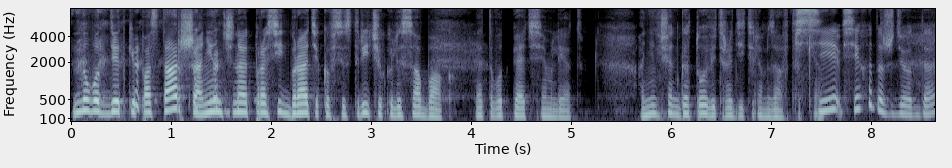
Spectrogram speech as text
Ну вот детки постарше, они начинают просить братиков, сестричек или собак, это вот 5-7 лет. Они начинают готовить родителям завтраки. Все, всех это ждет, да?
